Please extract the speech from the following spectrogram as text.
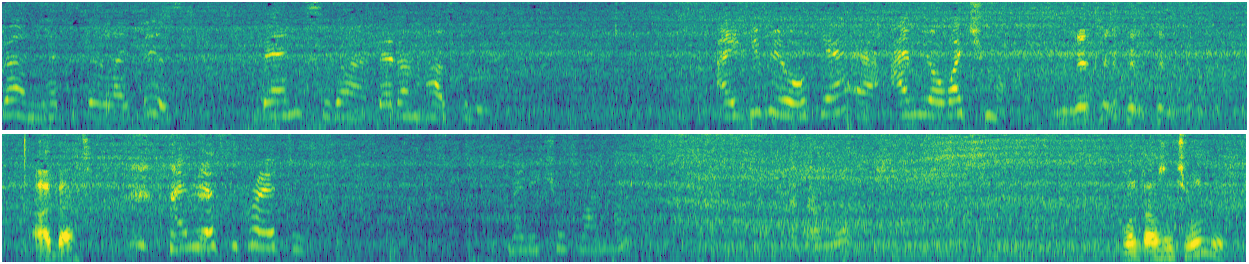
done. You have to pay like this. Then so don't, they don't hustle you. I give you, okay? Uh, I'm your watchman. I bet. I'm your secretary. Maybe choose one more. 1,200.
